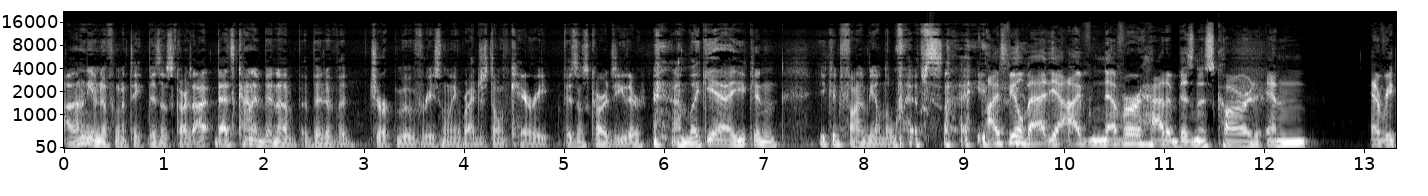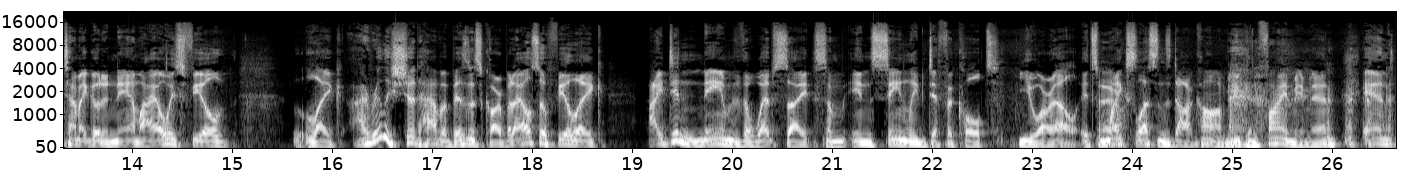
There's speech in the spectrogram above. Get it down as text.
I don't even know if I'm to take business cards. I, that's kind of been a, a bit of a jerk move recently, where I just don't carry business cards either. I'm like, yeah, you can, you can find me on the website. I feel bad. Yeah, I've never had a business card, and every time I go to NAMM, I always feel like I really should have a business card, but I also feel like. I didn't name the website some insanely difficult URL. It's mikeslessons.com. You can find me, man. and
